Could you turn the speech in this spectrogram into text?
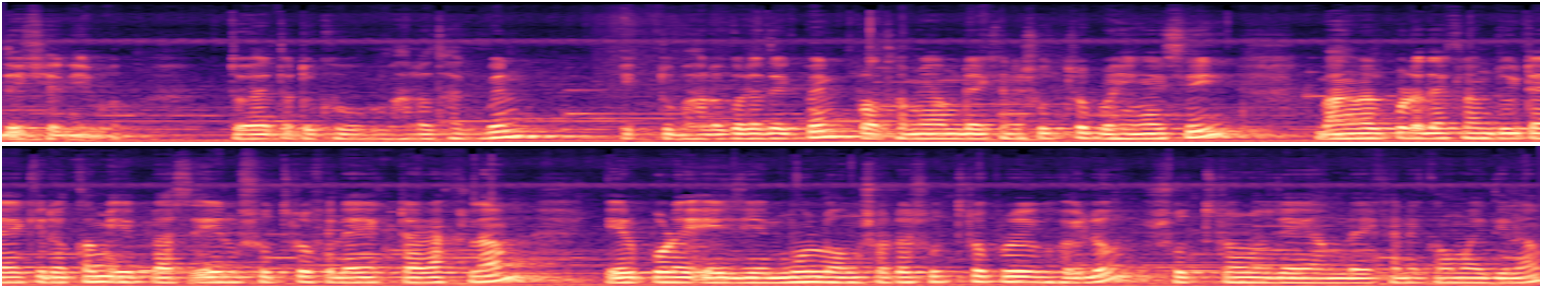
দেখে নিব। তো এতটুকু ভালো থাকবেন, একটু ভালো করে দেখবেন। প্রথমে আমরা এখানে সূত্র ভেঙেছি বাংলার পরে দেখলাম দুইটা একই রকম, এ প্লাস এর সূত্র ফেলে একটা রাখলাম। এরপরে এই যে মূল অংশটা সূত্র প্রয়োগ হইল, সূত্র অনুযায়ী আমরা এখানে কমাই দিলাম।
